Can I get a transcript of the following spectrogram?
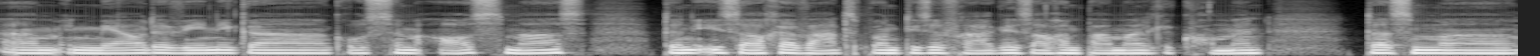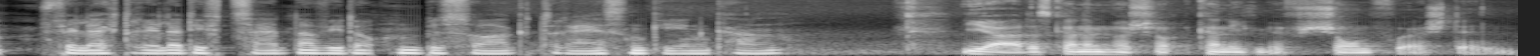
ähm, in mehr oder weniger großem Ausmaß, dann ist auch erwartbar, und diese Frage ist auch ein paar Mal gekommen, dass man vielleicht relativ zeitnah wieder unbesorgt reisen gehen kann. Ja, das kann ich mir schon, ich mir schon vorstellen.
